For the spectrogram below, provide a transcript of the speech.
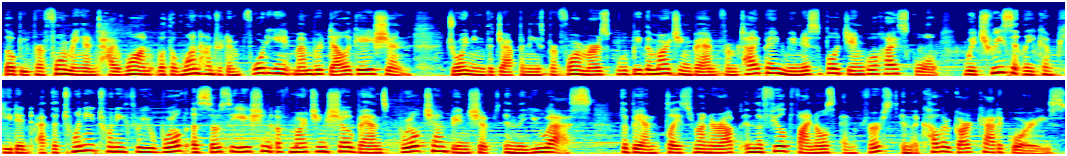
they'll be performing in Taiwan with a 148 member delegation. Joining the Japanese performers will be the marching band from Taipei Municipal Jianguo High School, which recently competed at the 2023 World Association of Marching Show Bands World Championships in the U.S. The band placed runner up in the field finals and first in the color guard categories.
